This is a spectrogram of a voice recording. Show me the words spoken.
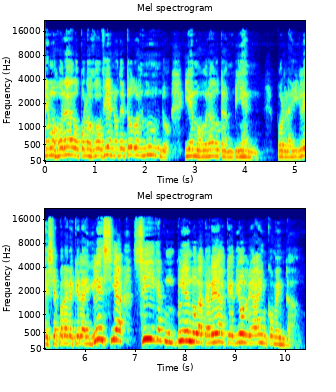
Hemos orado por los gobiernos de todo el mundo y hemos orado también por la iglesia, para que la iglesia siga cumpliendo la tarea que Dios le ha encomendado.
